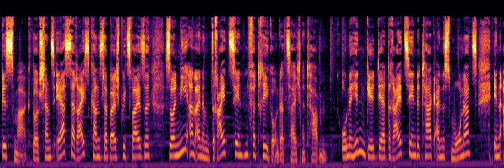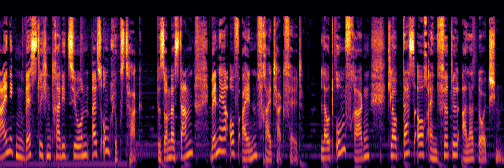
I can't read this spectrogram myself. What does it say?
Bismarck, Deutschlands erster Reichskanzler beispielsweise, soll nie an einem 13. Verträge unterzeichnet haben. Ohnehin gilt der 13. Tag eines Monats in einigen westlichen Traditionen als Unglückstag. Besonders dann, wenn er auf einen Freitag fällt. Laut Umfragen glaubt das auch ein Viertel aller Deutschen.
